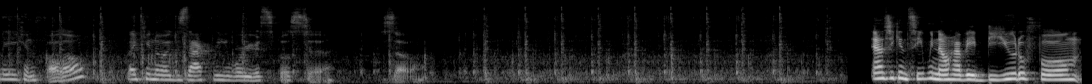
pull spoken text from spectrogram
that you can follow, like you know exactly where you're supposed to sew. As you can see, we now have a beautiful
